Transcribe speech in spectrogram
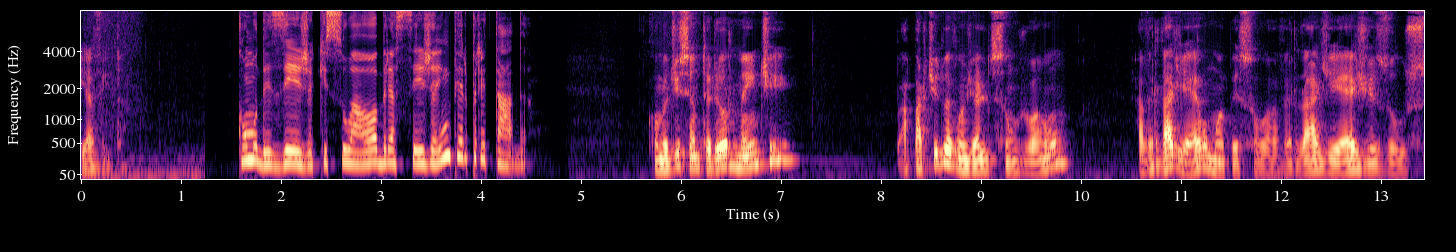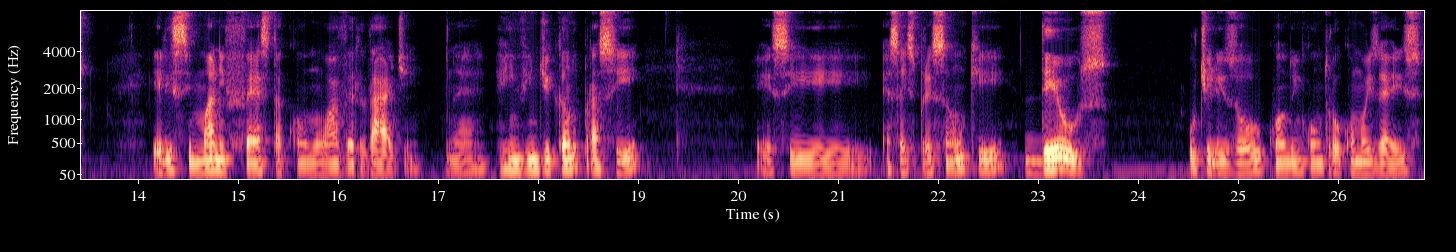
e a vida." como deseja que sua obra seja interpretada. Como eu disse anteriormente, a partir do Evangelho de São João, a verdade é uma pessoa, a verdade é Jesus. Ele se manifesta como a verdade, né? reivindicando para si esse, essa expressão que Deus utilizou quando encontrou com Moisés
